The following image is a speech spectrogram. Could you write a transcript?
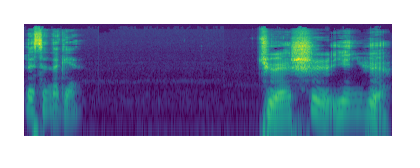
Listen again. 爵士音乐、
